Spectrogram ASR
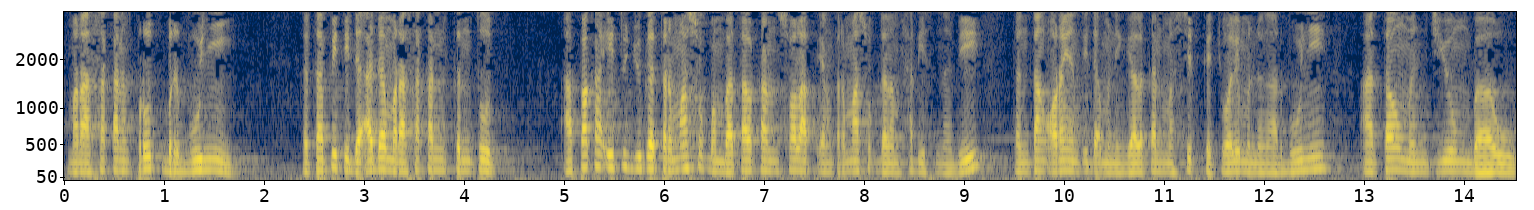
merasakan perut berbunyi, tetapi tidak ada merasakan kentut, apakah itu juga termasuk membatalkan sholat yang termasuk dalam hadis Nabi tentang orang yang tidak meninggalkan masjid kecuali mendengar bunyi atau mencium bau?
